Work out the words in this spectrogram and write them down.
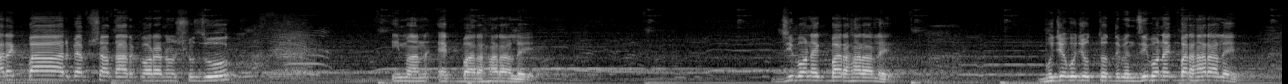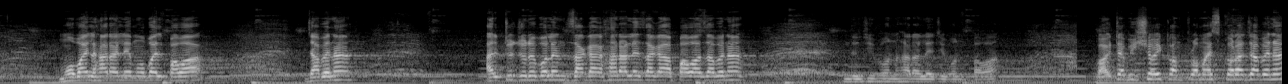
আরেকবার ব্যবসা দাঁড় করানোর সুযোগ। ইমান একবার হারালে, জীবন একবার হারালে, বুঝে বুঝে উত্তর দিবেন, জীবন একবার হারালে, মোবাইল হারালে মোবাইল পাওয়া যাবে না? আর একটু জোরে বলেন, জাগা হারালে জাগা পাওয়া যাবে না? কিন্তু জীবন হারালে জীবন পাওয়া কয়টা বিষয় কম্প্রোমাইজ করা যাবে না?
